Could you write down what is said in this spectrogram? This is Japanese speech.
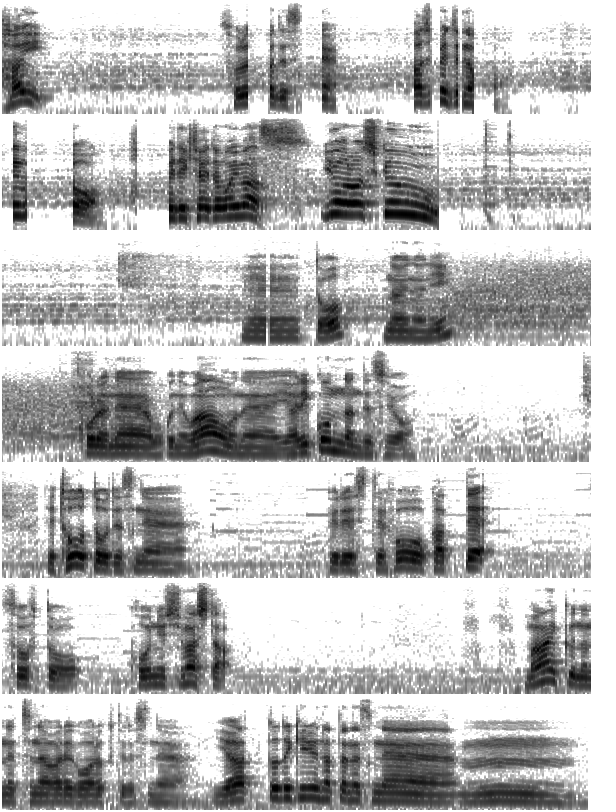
はい。それではですね、初めてのゲームを始めていきたいと思います。よろしくえーっと、なになにこれね、僕ね、ワンをね、やり込んだんですよ。で、とうとうですね、プレステ4を買って、ソフトを購入しました。マイクのね、つながりが悪くてですね、やっとできるようになったんですね。うーん。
